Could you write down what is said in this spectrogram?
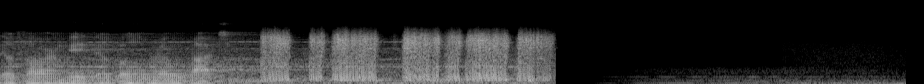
The Formidable Robots.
